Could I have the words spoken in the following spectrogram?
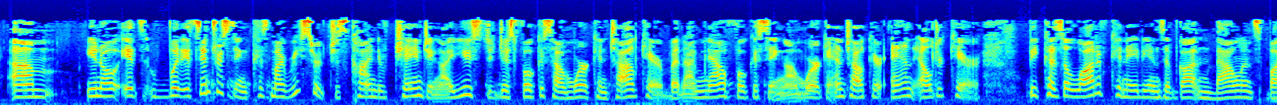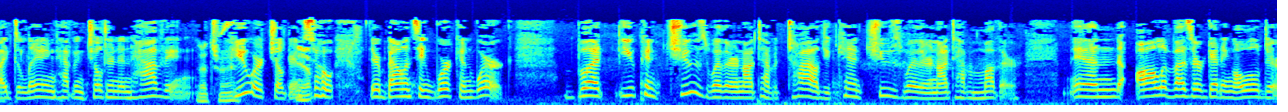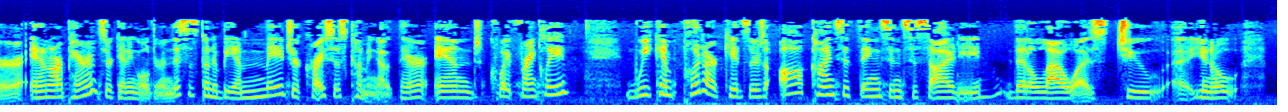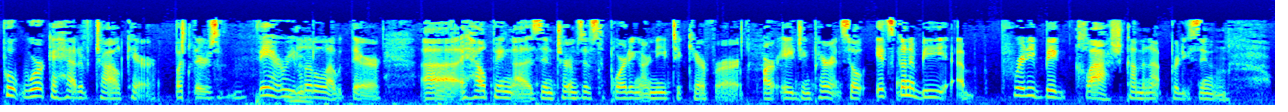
Um, you know, it's, but it's interesting because my research is kind of changing. I used to just focus on work and childcare, but I'm now focusing on work and childcare and elder care because a lot of Canadians have gotten balanced by delaying having children and having That's right. fewer children. Yep. So they're balancing work and work. But you can choose whether or not to have a child. You can't choose whether or not to have a mother. And all of us are getting older and our parents are getting older and this is going to be a major crisis coming out there. And quite frankly, we can put our kids, there's all kinds of things in society that allow us to, uh, you know, put work ahead of childcare, but there's very little out there uh, helping us in terms of supporting our need to care for our, our aging parents. So it's going to be a pretty big clash coming up pretty soon.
